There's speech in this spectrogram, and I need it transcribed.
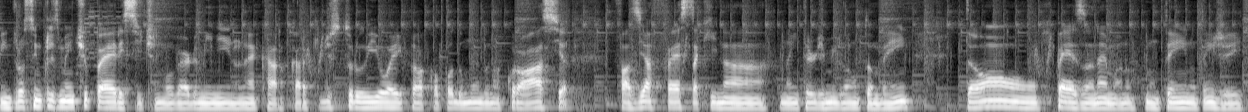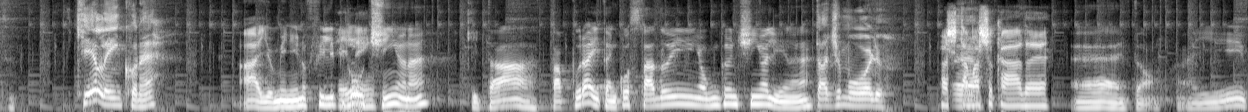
entrou simplesmente o Perisic no lugar do menino, né, cara? O cara que destruiu aí pela Copa do Mundo na Croácia, fazia festa aqui na, na Inter de Milão também. Então, pesa, né, mano? Não tem, não tem jeito. Que elenco, né? Ah, e o menino Felipe Elenco. Coutinho, né? Que tá, tá por aí, tá encostado em algum cantinho ali, né? Tá de molho. Acho que tá É. machucado, é. É, então. Aí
